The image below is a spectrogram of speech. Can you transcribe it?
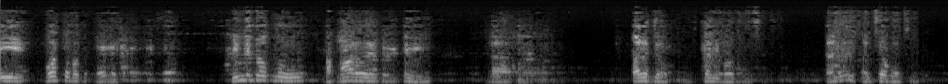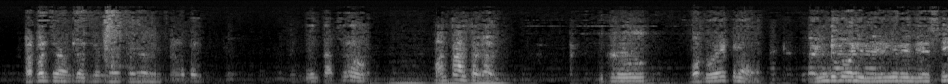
ఈ కోర్టు మొత్తం ప్రైవేట్ ఇందుకోకు అపారమైనటువంటి ఆ, వాళ్ళకి ఉత్పత్తి పోతుంది. దాని సంక్షోభం వచ్చింది ప్రపంచవ్యాప్తంగా అసలు మంత్రాంత కాదు ఇప్పుడు ఒకవైపున ఇండిగోని నిర్వీర్యం చేసి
